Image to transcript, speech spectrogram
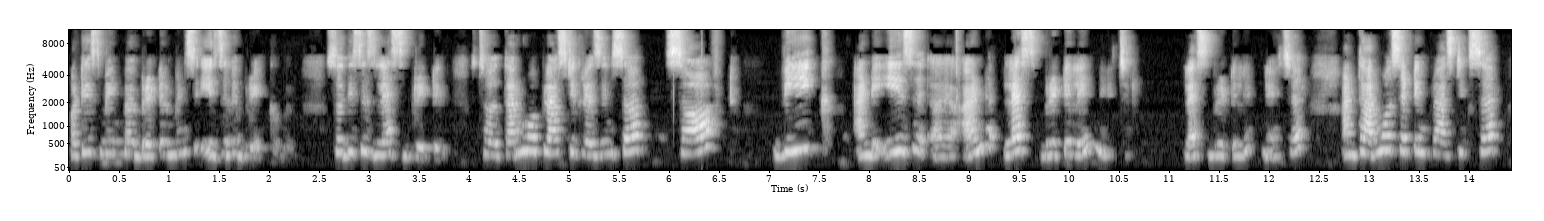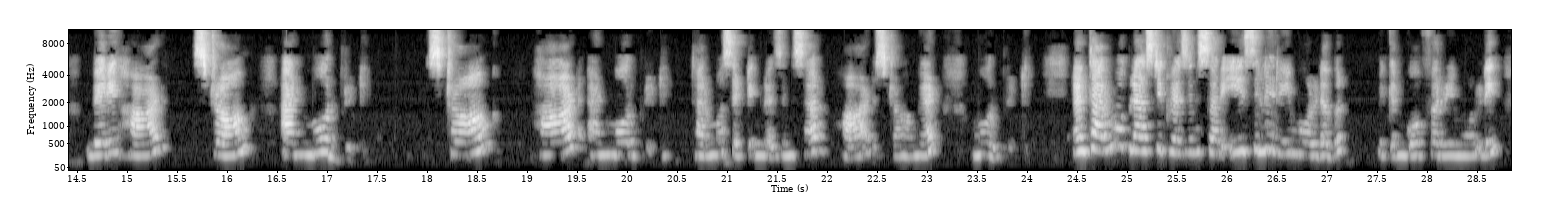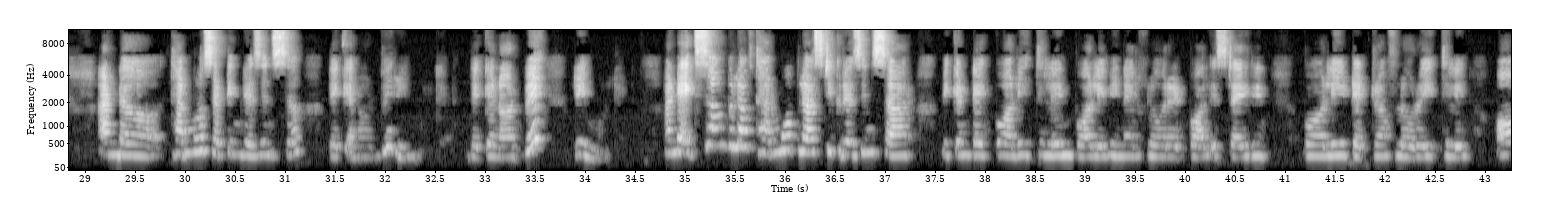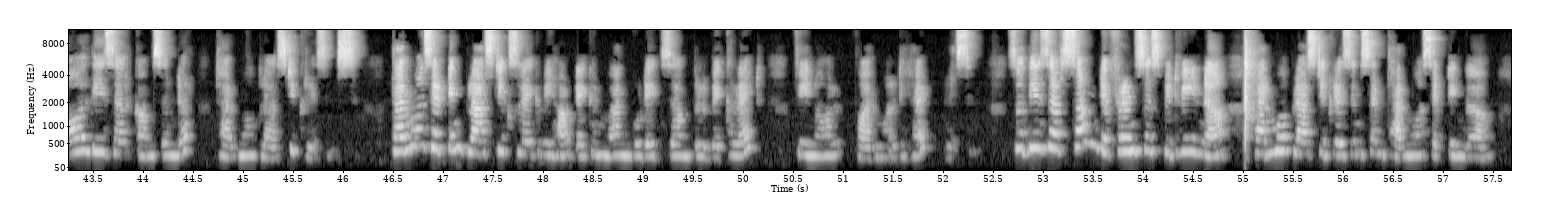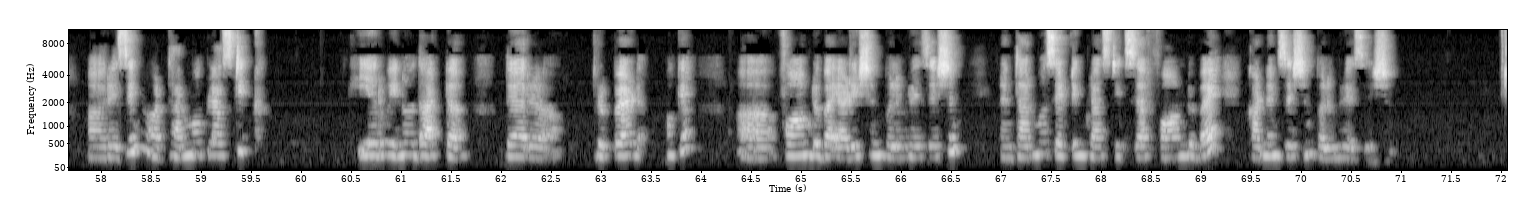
What is meant by brittle means easily breakable. So this is less brittle. So thermoplastic resins are soft, weak and easy uh, and less brittle in nature. Less brittle in nature. And thermosetting plastics are very hard, strong and more brittle. Strong, hard and more brittle. Thermosetting resins are hard, strong and more brittle. And thermoplastic resins are easily remoldable. We can go for remolding. And uh, thermosetting resins, uh, they cannot be remolded. They cannot be remolded. And example of thermoplastic resins are, we can take polyethylene, polyvinyl chloride, polystyrene, polytetrafluoroethylene. All these are comes under thermoplastic resins. Thermosetting plastics like we have taken one good example, bakelite, phenol formaldehyde resin. So these are some differences between uh, thermoplastic resins and thermosetting uh, uh, resin or thermoplastic. Here we know that uh, they are prepared okay formed by addition polymerization and thermosetting plastics are formed by condensation polymerization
